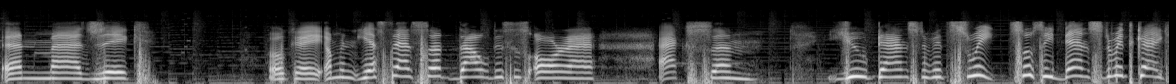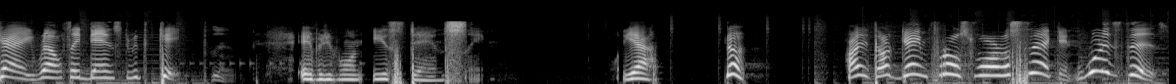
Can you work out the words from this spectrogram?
and magic. Okay, I mean yes, that's it. Now this is our uh, accent. You danced with Sweet. Susie danced with KK. Ralsei danced with Caitlin. Everyone is dancing. Yeah. No. I thought game froze for a second. What is this?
